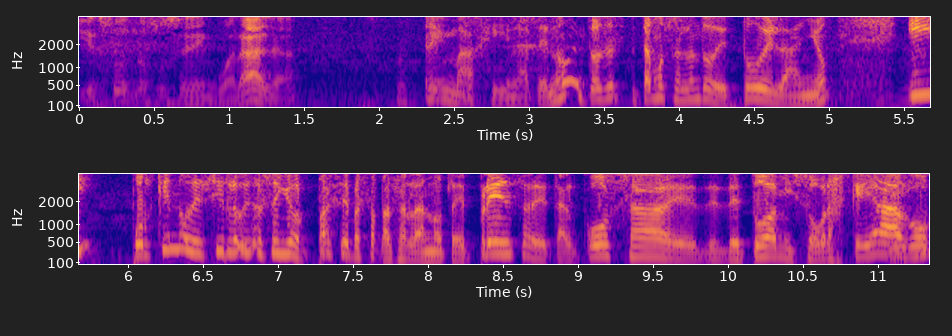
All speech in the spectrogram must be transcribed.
y eso no sucede en Guarala. Imagínate, ¿no? Entonces estamos hablando de todo el año y ¿por qué no decirle, oiga señor, pase, vas a pasar la nota de prensa de tal cosa, de, todas mis obras que hago?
